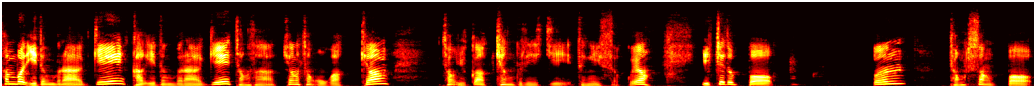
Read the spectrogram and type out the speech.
선분 2등분하기, 각 2등분하기, 정사각형, 정오각형, 정육각형 그리기 등이 있었고요. 입체도법은 정투상법,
